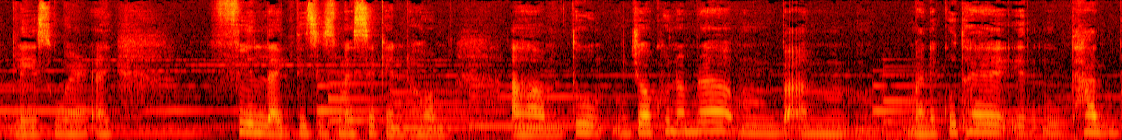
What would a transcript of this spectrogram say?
a place where I feel like this is my second home তো যখন আমরা মানে কোথায় থাকব,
